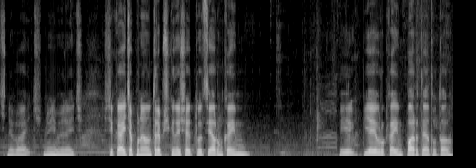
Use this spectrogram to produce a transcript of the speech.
Cineva aici? Nu e nimeni aici. Știi că aici puneai un trep și când ieșai toți îi aruncai în... i- I-ai urcai în partea total.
